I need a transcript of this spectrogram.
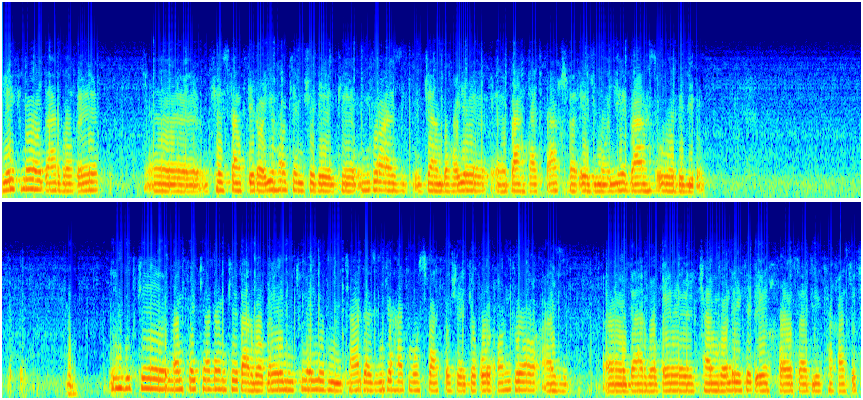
یک نوع در واقع کسرتگرایی حاکم شده که اون رو از جنبه های وحدت بخش و اجماعی بحث اوورده بیرون. این بود که من فکر کردم که در واقع می‌تونه اینو روی کرد از این جهت مثبت باشه که قرآن رو از در واقع چنگال یک عده خاص از یک تخصص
